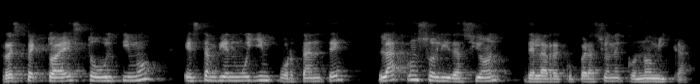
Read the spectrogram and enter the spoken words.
Respecto a esto último, es también muy importante la consolidación de la recuperación económica,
